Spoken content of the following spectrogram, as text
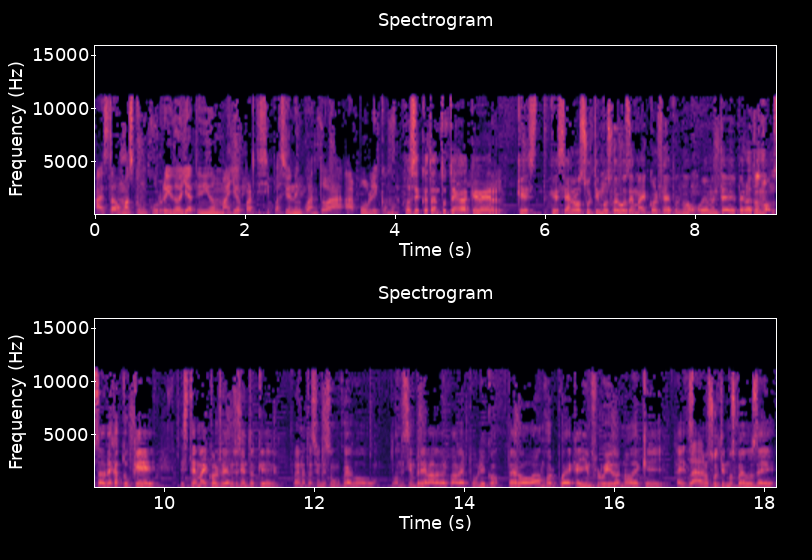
ha estado más concurrido y ha tenido mayor participación en cuanto a, a público, ¿no? No sé qué tanto tenga que ver que, que sean los últimos juegos de Michael Michael Phelps, ¿no? Obviamente, pero de todos modos, o sea, deja tú que este Michael Phelps, yo siento que la natación es un juego donde siempre va a haber, va a haber público, pero a lo mejor puede que haya influido, ¿no? De que hay- Claro. son los últimos juegos de,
